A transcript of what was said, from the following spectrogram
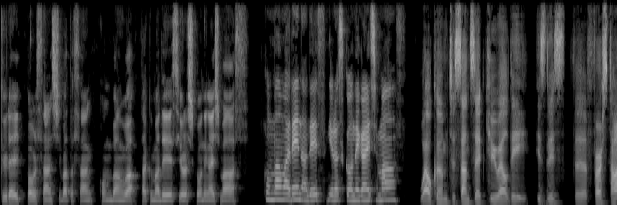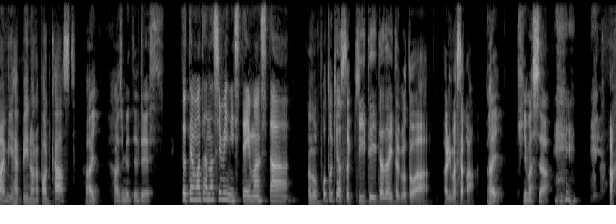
グレイポールさん、柴田さん、こんばんは。たくまです。よろしくお願いします。こんばんは、レイナです。よろしくお願いします。Welcome to Sunset QLD. Is this the first time you have been on a podcast? はい。初めてです。とても楽しみにしていました。あのポッドキャスト聞いていただいたことはありましたか？はい。聞きました。あ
